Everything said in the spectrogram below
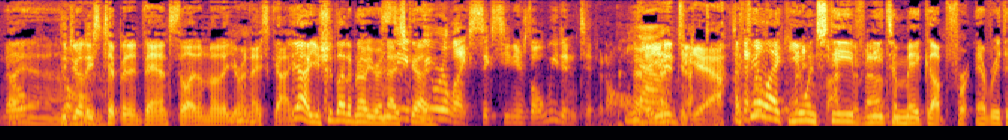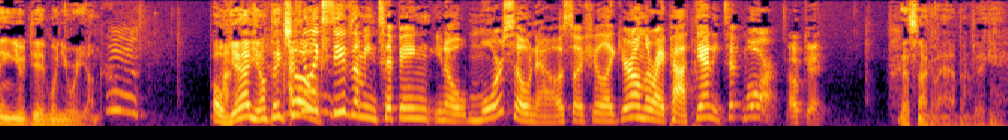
No. I, uh, Did you at least tip in advance to let them know that you're a mm. nice guy? Yeah, you should let them know you're a nice Steve, guy. we were like 16 years old. We didn't tip at all. Nah. You didn't. Yeah. I feel like you and Steve about? need to make up for everything you did when you were younger. Eh. Oh yeah, you don't think so? I feel like Steve's, I mean, tipping, you know, more so now. So I feel like you're on the right path. Danny, tip more. Okay. That's not going to happen, Vicky.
